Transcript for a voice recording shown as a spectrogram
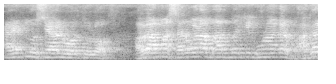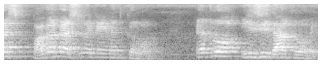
આ એટલું સહેલું હતું, લો. હવે આમાં સરવાળા બાદ બાકી ગુણાકાર ભાગા ભાગાકાર સિવાય કંઈ નથી કરવાનું. એટલો ઈઝી દાખલો છે.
